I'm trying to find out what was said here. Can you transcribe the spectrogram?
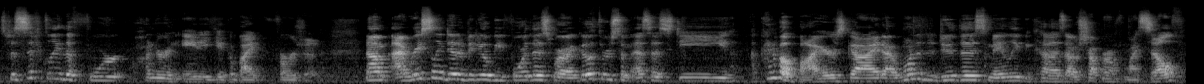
specifically the 480 gigabyte version. Now I recently did a video before this where I go through some SSD, kind of a buyer's guide. I wanted to do this mainly because I was shopping around for myself.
